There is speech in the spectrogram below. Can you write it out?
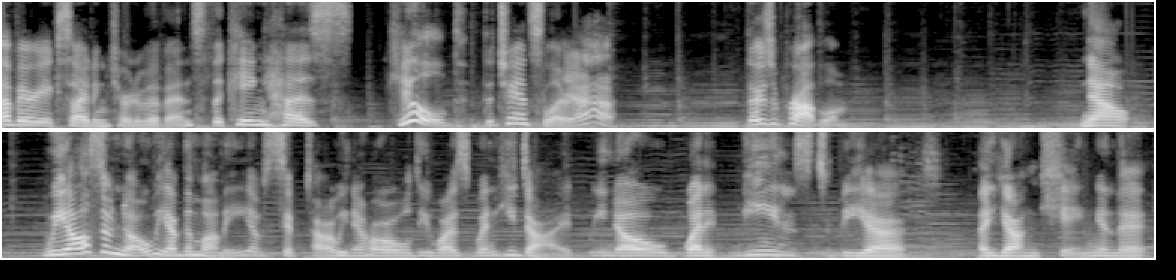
a very exciting turn of events. The king has killed the chancellor. Yeah. There's a problem. Now, we also know we have the mummy of Siptah. We know how old he was when he died. We know what it means to be a, a young king and that,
